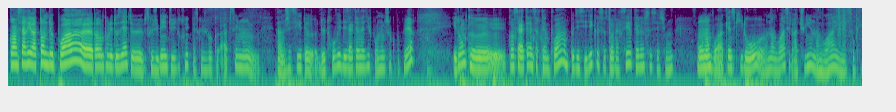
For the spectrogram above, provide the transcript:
Quand ça arrive à tant de poids, euh, par exemple pour les dosettes, euh, parce que j'ai bien étudié le truc, parce que je veux que absolument. Enfin, j'ai essayé de, de trouver des alternatives pour nous, le Secours populaire. Et donc, quand ça atteint un certain poids, on peut décider que ça soit versé à telle association. On envoie 15 kilos, on envoie, c'est gratuit, on envoie et ils s'occupent.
